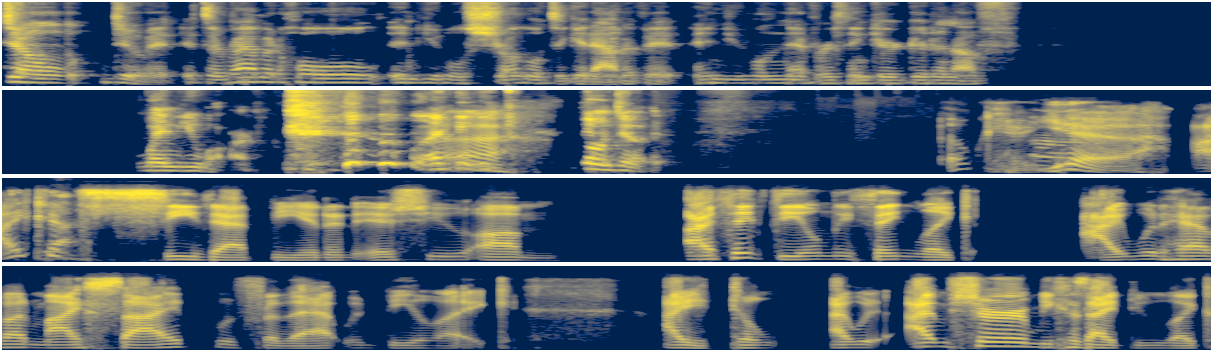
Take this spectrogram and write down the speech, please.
don't do it. It's a rabbit hole and you will struggle to get out of it and you will never think you're good enough when you are. like, ah. don't do it. Okay, um, yeah. I could yeah. see that being an issue. Um I think the only thing like I would have on my side would for that would be like I don't I would I'm sure because I do like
